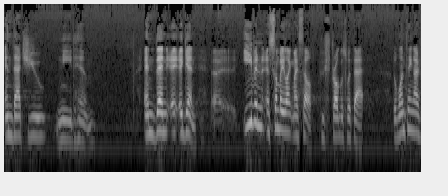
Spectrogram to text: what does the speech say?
and that you need Him. And then, again, uh, even as somebody like myself who struggles with that, the one thing I've,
